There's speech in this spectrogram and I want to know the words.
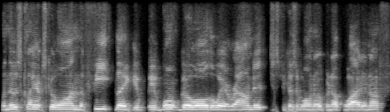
when those clamps go on the feet, like it, it won't go all the way around it just because it won't open up wide enough?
